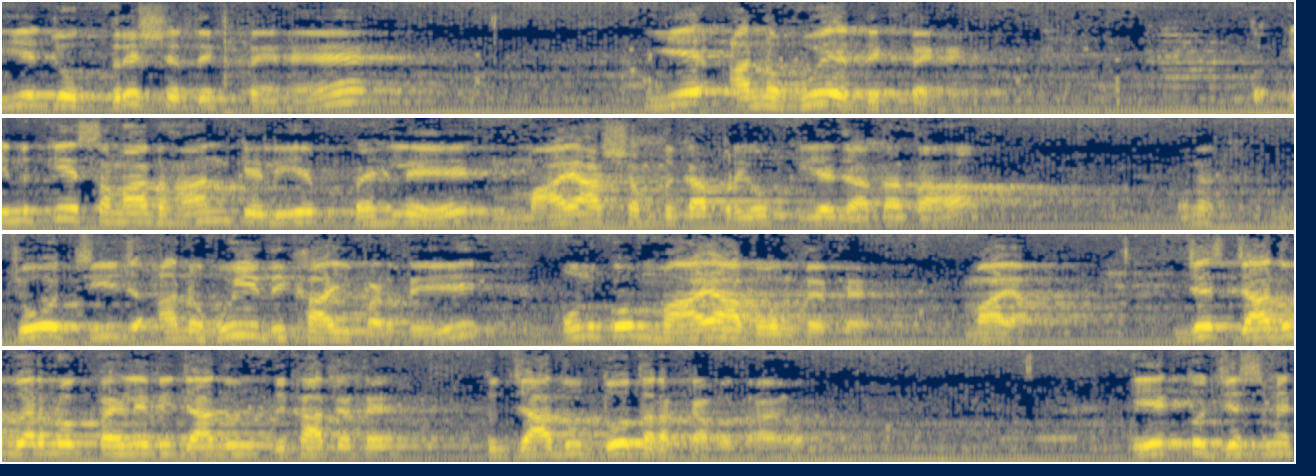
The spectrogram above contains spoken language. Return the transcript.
ये जो दृश्य दिखते हैं, ये अनहुए दिखते हैं। तो इनके समाधान के लिए पहले माया शब्द का प्रयोग किया जाता था, है ना, जो चीज़ अनहुई दिखाई पड़ती उनको माया बोलते थे। माया। जिस जादूगर लोग पहले भी जादू दिखाते थे तो जादू दो तरह का होता है। वो एक तो जिसमें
